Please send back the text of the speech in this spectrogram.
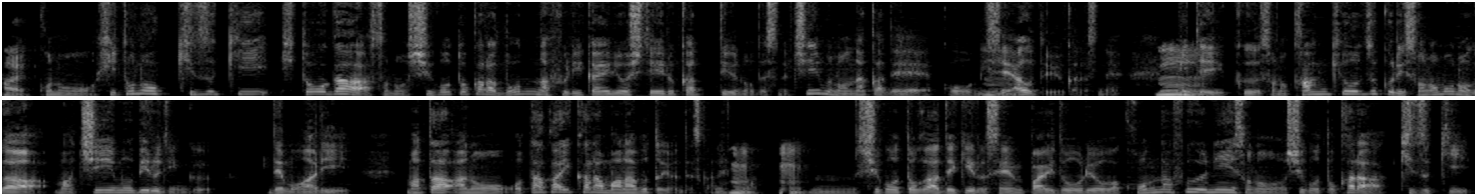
はい。この人の気づき、人がその仕事からどんな振り返りをしているかっていうのをですね、チームの中でこう見せ合うというかですね、うん見ていくその環境づくりそのものが、まあチームビルディングでもあり、またあの、お互いから学ぶというんですかね。うん。うん。うん、仕事ができる先輩同僚はこんな風にその仕事から気づき、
